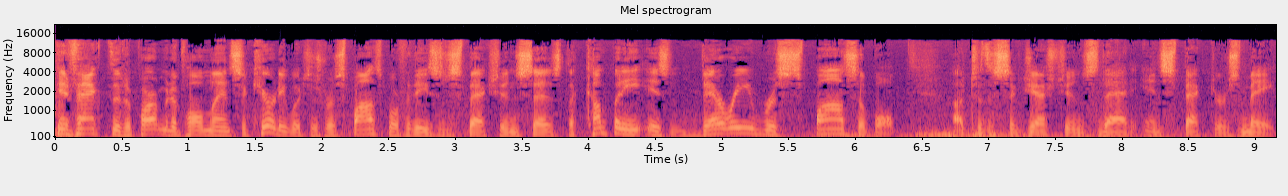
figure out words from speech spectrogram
In fact, the Department of Homeland Security, which is responsible for these inspections, says the company is very responsible uh, to the suggestions that inspectors make.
